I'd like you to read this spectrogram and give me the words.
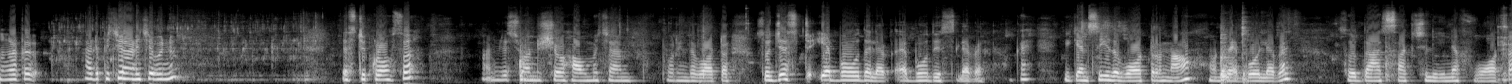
നിങ്ങൾക്ക് അടുപ്പിച്ച് കാണിച്ച മുന്നു just close I'm just want show how much I'm pour in the water so just above the level above this level okay you can see the water നാ on the above level so that's actually enough water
